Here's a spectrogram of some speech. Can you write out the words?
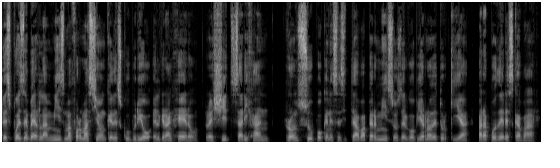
Después de ver la misma formación que descubrió el granjero Reshid Sarihan, Ron supo que necesitaba permisos del gobierno de Turquía para poder excavar,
